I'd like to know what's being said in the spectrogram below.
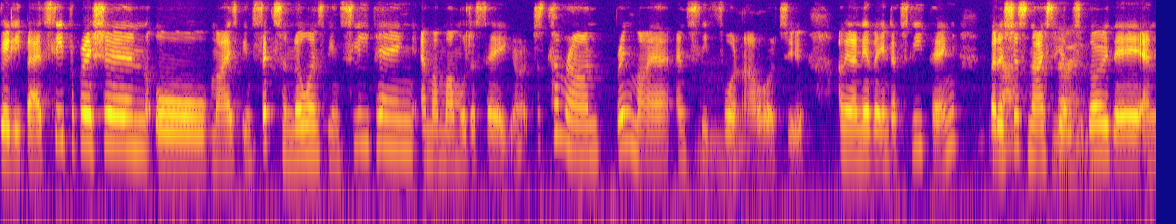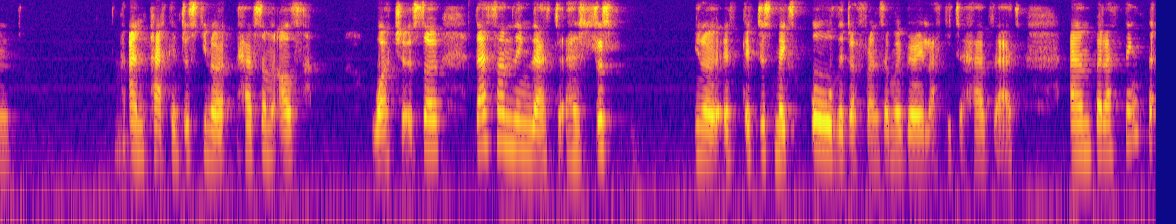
really bad sleep regression or Maya's been sick so no one's been sleeping and my mom will just say, you know, just come around, bring Maya and sleep mm. for an hour or two. I mean I never end up sleeping, but yeah. it's just nice to be able to go there and unpack and just, you know, have someone else watches. So that's something that has just, you know, it, it just makes all the difference, and we're very lucky to have that. Um, but I think the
